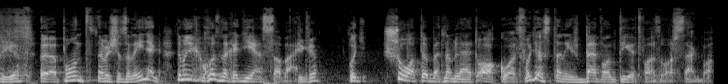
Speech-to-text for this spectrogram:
Igen. pont, nem is ez a lényeg, de mondjuk hoznak egy ilyen szabályt. Igen. Hogy soha többet nem lehet alkoholt fogyasztani, és be van tiltva az országba.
